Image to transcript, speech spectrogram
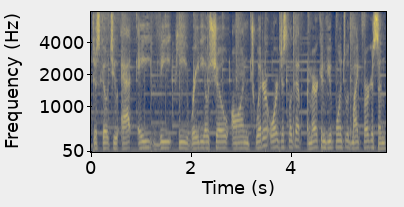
Just go to at AVP Radio Show on Twitter or just look up American Viewpoints with Mike Ferguson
